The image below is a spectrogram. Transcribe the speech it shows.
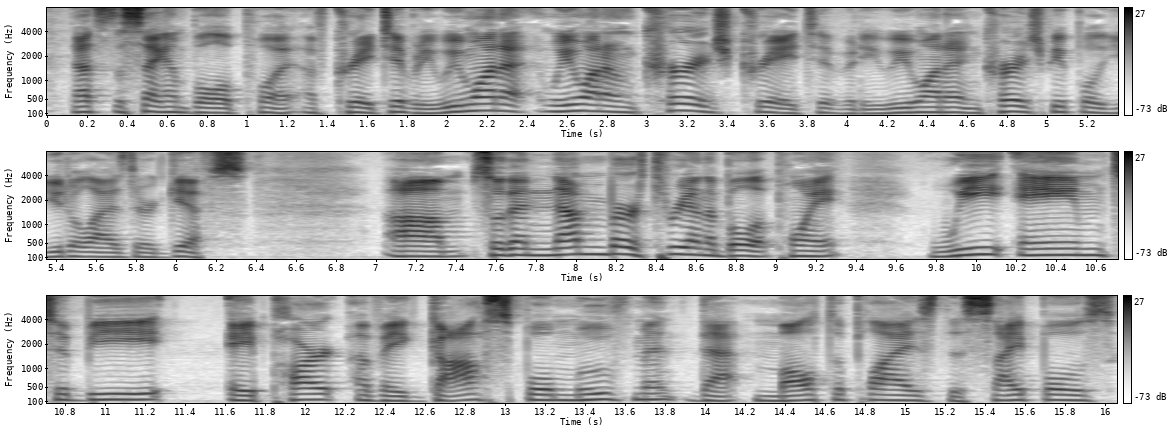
that's the second bullet point of creativity. We want to we want to encourage creativity. We want to encourage people to utilize their gifts. Um, so then number three on the bullet point, we aim to be a part of a gospel movement that multiplies disciples,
